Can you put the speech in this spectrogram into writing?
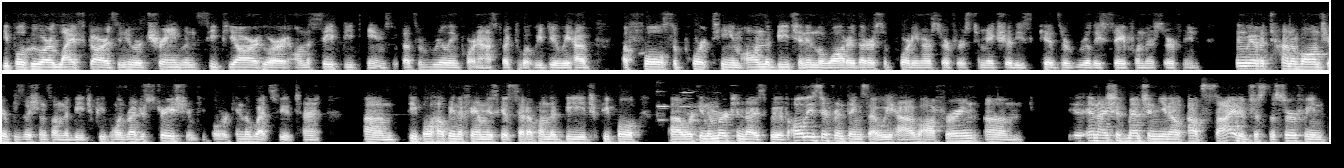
people who are lifeguards and who are trained with CPR, who are on the safety teams. That's a really important aspect of what we do. We have a full support team on the beach and in the water that are supporting our surfers to make sure these kids are really safe when they're surfing. Then we have a ton of volunteer positions on the beach, people in registration, people working the wetsuit tent, um, people helping the families get set up on the beach, people uh, working the merchandise booth, all these different things that we have offering. Um, and I should mention, you know, outside of just the surfing,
